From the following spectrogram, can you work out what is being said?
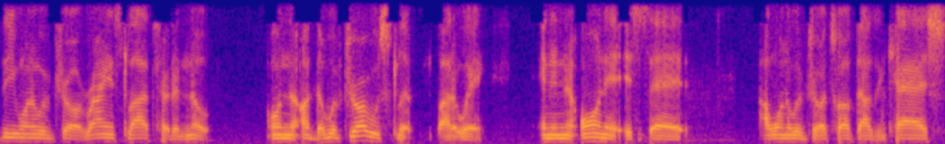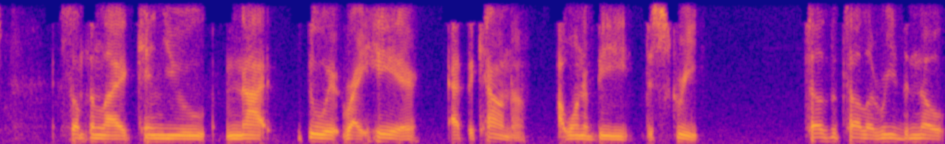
do you want to withdraw? Ryan slides her the note on the on the withdrawal slip, by the way, and then on it it said, I want to withdraw twelve thousand cash. Something like, can you not do it right here? at the counter. I want to be discreet. Tells the teller, read the note.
